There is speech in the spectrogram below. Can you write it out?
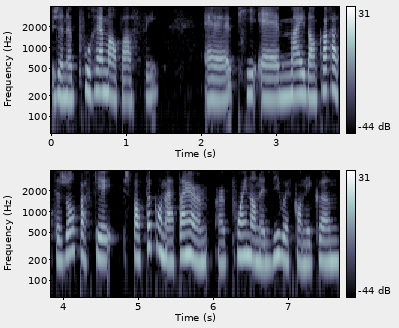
je ne pourrais m'en passer. Euh, puis elles m'aident encore à ce jour parce que je pense pas qu'on atteint un, un, point dans notre vie où est-ce qu'on est comme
